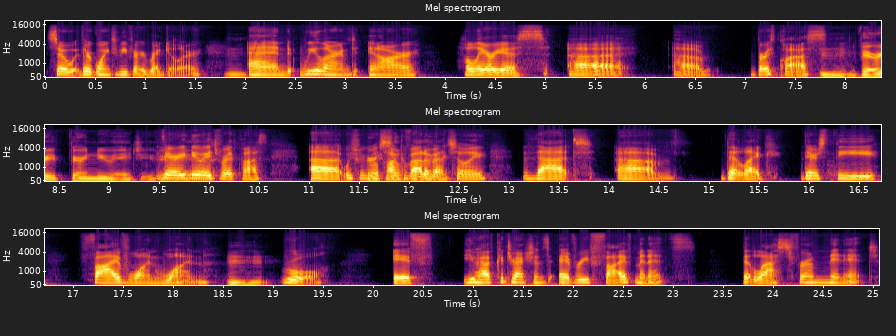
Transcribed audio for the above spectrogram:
so they're going to be very regular. And we learned in our hilarious uh, uh, birth class, Mhm. Very, very new agey. Very, very new uh, age birth class, uh, which we very will talk about eventually. That um, that like there's the five one one mhm. rule. If you have contractions every five minutes that last for a minute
